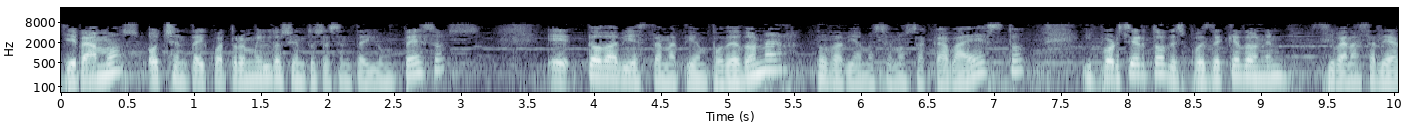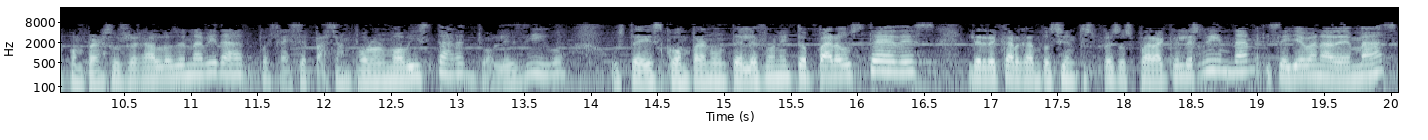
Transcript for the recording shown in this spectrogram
Llevamos 84.261 pesos eh, todavía están a tiempo de donar, todavía no se nos acaba esto. Y por cierto, después de que donen, si van a salir a comprar sus regalos de Navidad, pues ahí se pasan por un Movistar, yo les digo. Ustedes compran un telefonito para ustedes, le recargan 200 pesos para que les rindan y se llevan además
